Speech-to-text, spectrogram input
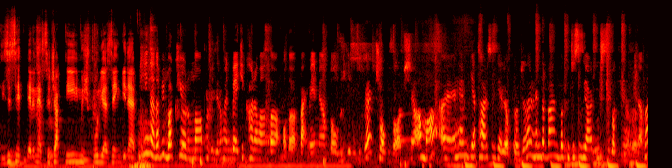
dizi setlerine sıcak değilmiş Fulya Zenginer. Yine de bir bakıyorum ne yapabilirim. Hani belki karavanda o da ben, benim yanımda olur gibi gibi. Çok zor bir şey ama e, hem yetersiz geliyor projeler hem de ben bakıcısız yardımcısız bakıyorum inana.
